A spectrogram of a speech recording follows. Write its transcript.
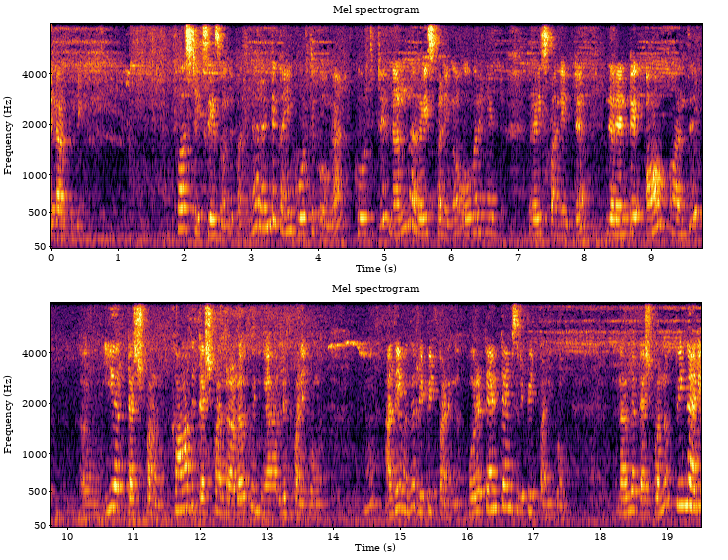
எல்லாருக்குமே. ஃபர்ஸ்ட் எக்ஸசைஸ் வந்து பார்த்தீங்கன்னா ரெண்டு கையும் கோர்த்துக்கோங்க. கோர்த்துட்டு நல்லா ரைஸ் பண்ணிங்க ஓவர் ஹெட் ரைஸ் பண்ணிவிட்டு இந்த ரெண்டு ஆம் வந்து இயர் டச் பண்ணணும். காது டச் பண்ணுற அளவுக்கு நீங்கள் லிஃப்ட் பண்ணிக்கோங்க. அதே வந்து ரிப்பீட் பண்ணுங்கள் ஒரு டென் டைம்ஸ் ரிப்பீட் பண்ணிக்கோங்க. நல்லா டச் பண்ணும். பின்னாடி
